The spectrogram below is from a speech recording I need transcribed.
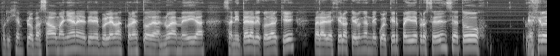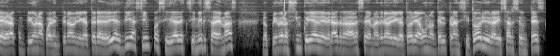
por ejemplo, pasado mañana ya tiene problemas con esto de las nuevas medidas sanitarias. Recordar que para viajeros que vengan de cualquier país de procedencia, todo viajero deberá cumplir una cuarentena obligatoria de 10 días sin posibilidad de eximirse. Además, los primeros 5 días deberá trasladarse de manera obligatoria a un hotel transitorio y realizarse un test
